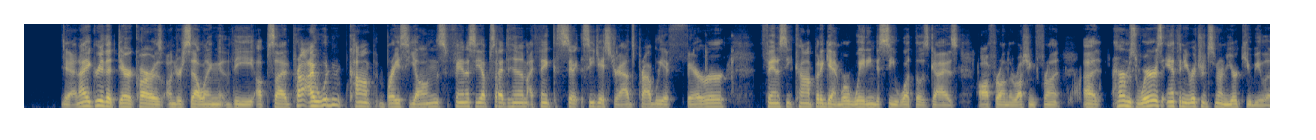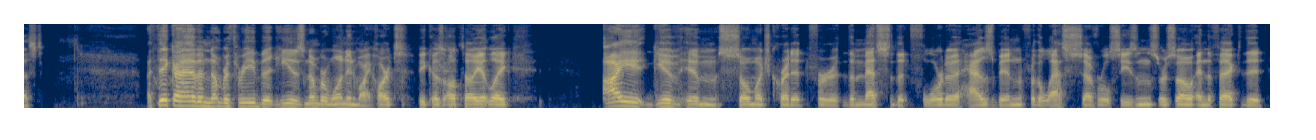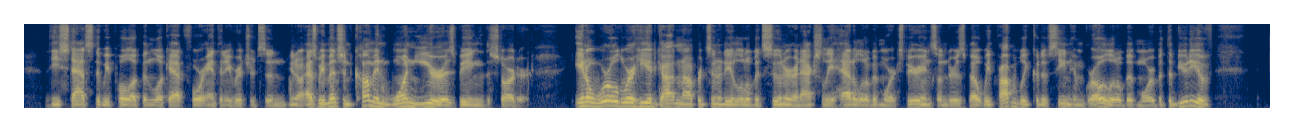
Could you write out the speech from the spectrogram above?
Yeah, and I agree that Derek Carr is underselling the upside. Pro- I wouldn't comp Bryce Young's fantasy upside to him. I think C- CJ Stroud's probably a fairer fantasy comp, but again, we're waiting to see what those guys offer on the rushing front. Uh, Herms, where's Anthony Richardson on your QB list? I think I have him number three, but he is number one in my heart because I'll tell you, like I give him so much credit for the mess that Florida has been for the last several seasons or so, and the fact that the stats that we pull up and look at for Anthony Richardson, you know, as we mentioned, come in one year as being the starter. In a world where he had gotten opportunity a little bit sooner and actually had a little bit more experience under his belt, we probably could have seen him grow a little bit more. But the beauty of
